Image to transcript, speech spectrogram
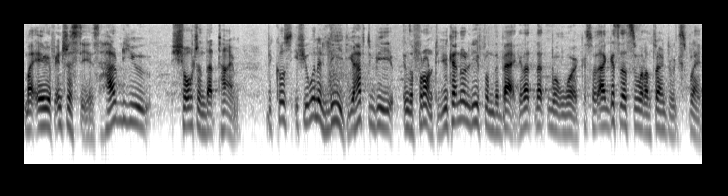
my area of interest is. How do you shorten that time? Because if you want to lead, you have to be in the front. You cannot lead from the back. That, that won't work. So I guess that's what I'm trying to explain.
